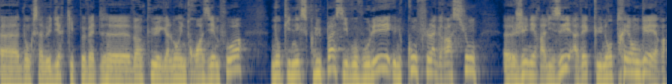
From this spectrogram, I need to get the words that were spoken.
euh, donc ça veut dire qu'ils peuvent être euh, vaincus également une troisième fois. Donc il n'exclut pas, si vous voulez, une conflagration euh, généralisée avec une entrée en guerre.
